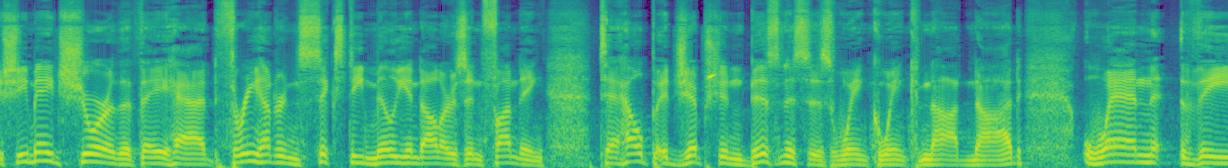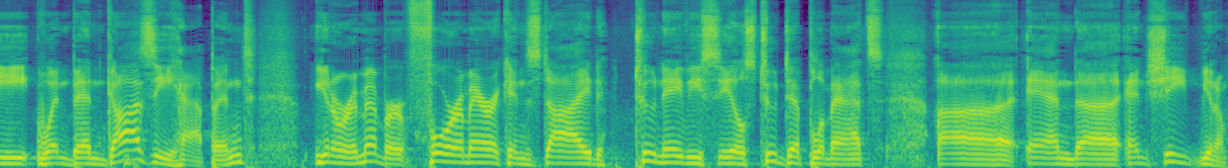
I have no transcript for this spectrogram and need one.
she made sure that they had 360 million dollars in funding to help Egyptian businesses wink wink nod nod. When the when Benghazi happened you know remember four Americans died two Navy SEALs two diplomats uh, and uh, and she you know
